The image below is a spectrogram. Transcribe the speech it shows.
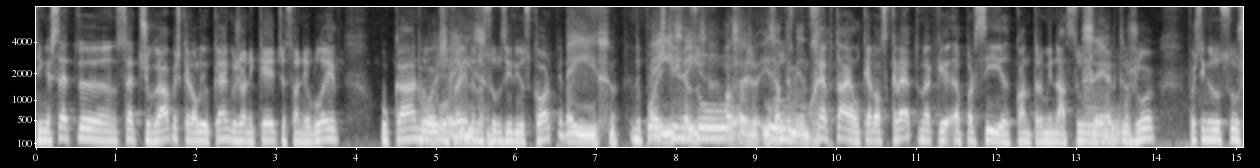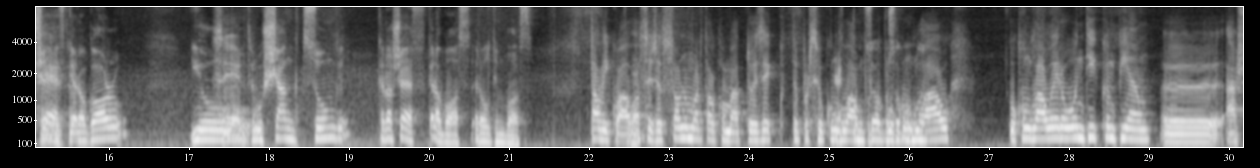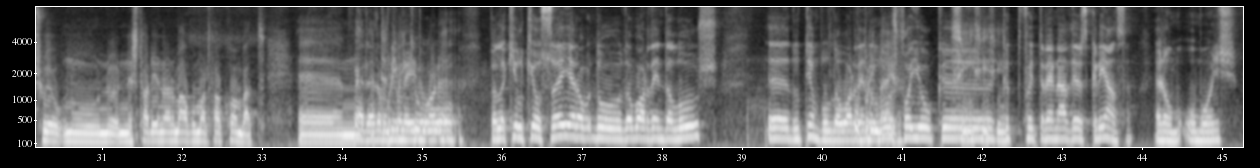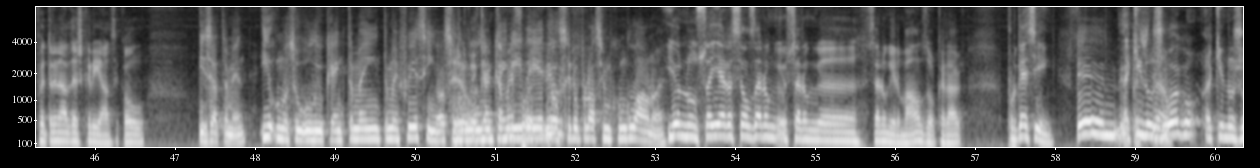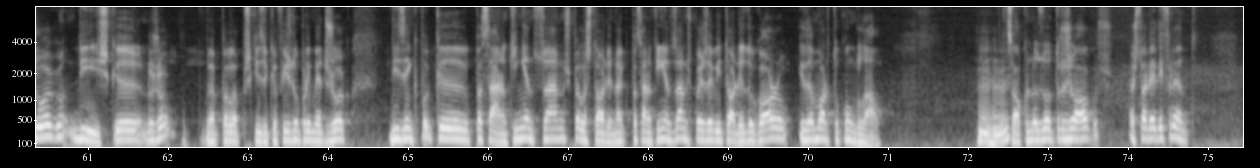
Tinhas 7 sete jogáveis, que era o Liu Kang, o Johnny Cage, a Sonya Blade, o Kano, Pois, o é Raiden, o. Sub-Zero e o Scorpion. É isso. Depois é isso, tinhas é isso. o, Ou seja, o- exatamente. o, Reptile, que era o secreto, né, que aparecia quando terminasse o, o jogo. Depois tinhas o sub-chefe, que era o Goro, e o, Certo. o Shang Tsung, que era o chefe, que era o boss, era o último boss. Tal e qual. Ou seja, só no Mortal Kombat 2 é que te apareceu o Kung É Lao. porque o o Kung Lao. O Kung Lao era o antigo campeão, eh, acho eu, no, no- na história normal do Mortal Kombat. Eh, Era, era o é primeiro, agora- pelo aquilo que eu sei, era do, da Ordem da Luz, eh, do Templo da Ordem da. Luz, foi o que, Sim, sim, sim. que foi treinado desde criança. Era o, o monge que foi treinado desde criança. Que é o, Exatamente. E, mas o Liu Kang também, também foi assim. Ou seja, O Liu Liu Kang Kang, também a foi. ideia era Eu- ele ser o próximo Kung Lao, não é? eu não sei era se eles eram, se eram, se eram irmãos ou caralho. Porque é assim, É, aqui penso no não. jogo, aqui no jogo diz que no jogo, é pela pesquisa que eu fiz no primeiro jogo, dizem que, que passaram 500 anos pela história, não é? Que passaram 500 anos depois da vitória do Goro e da morte do Kung Lao. Uhum. Só que nos outros jogos a história é diferente.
